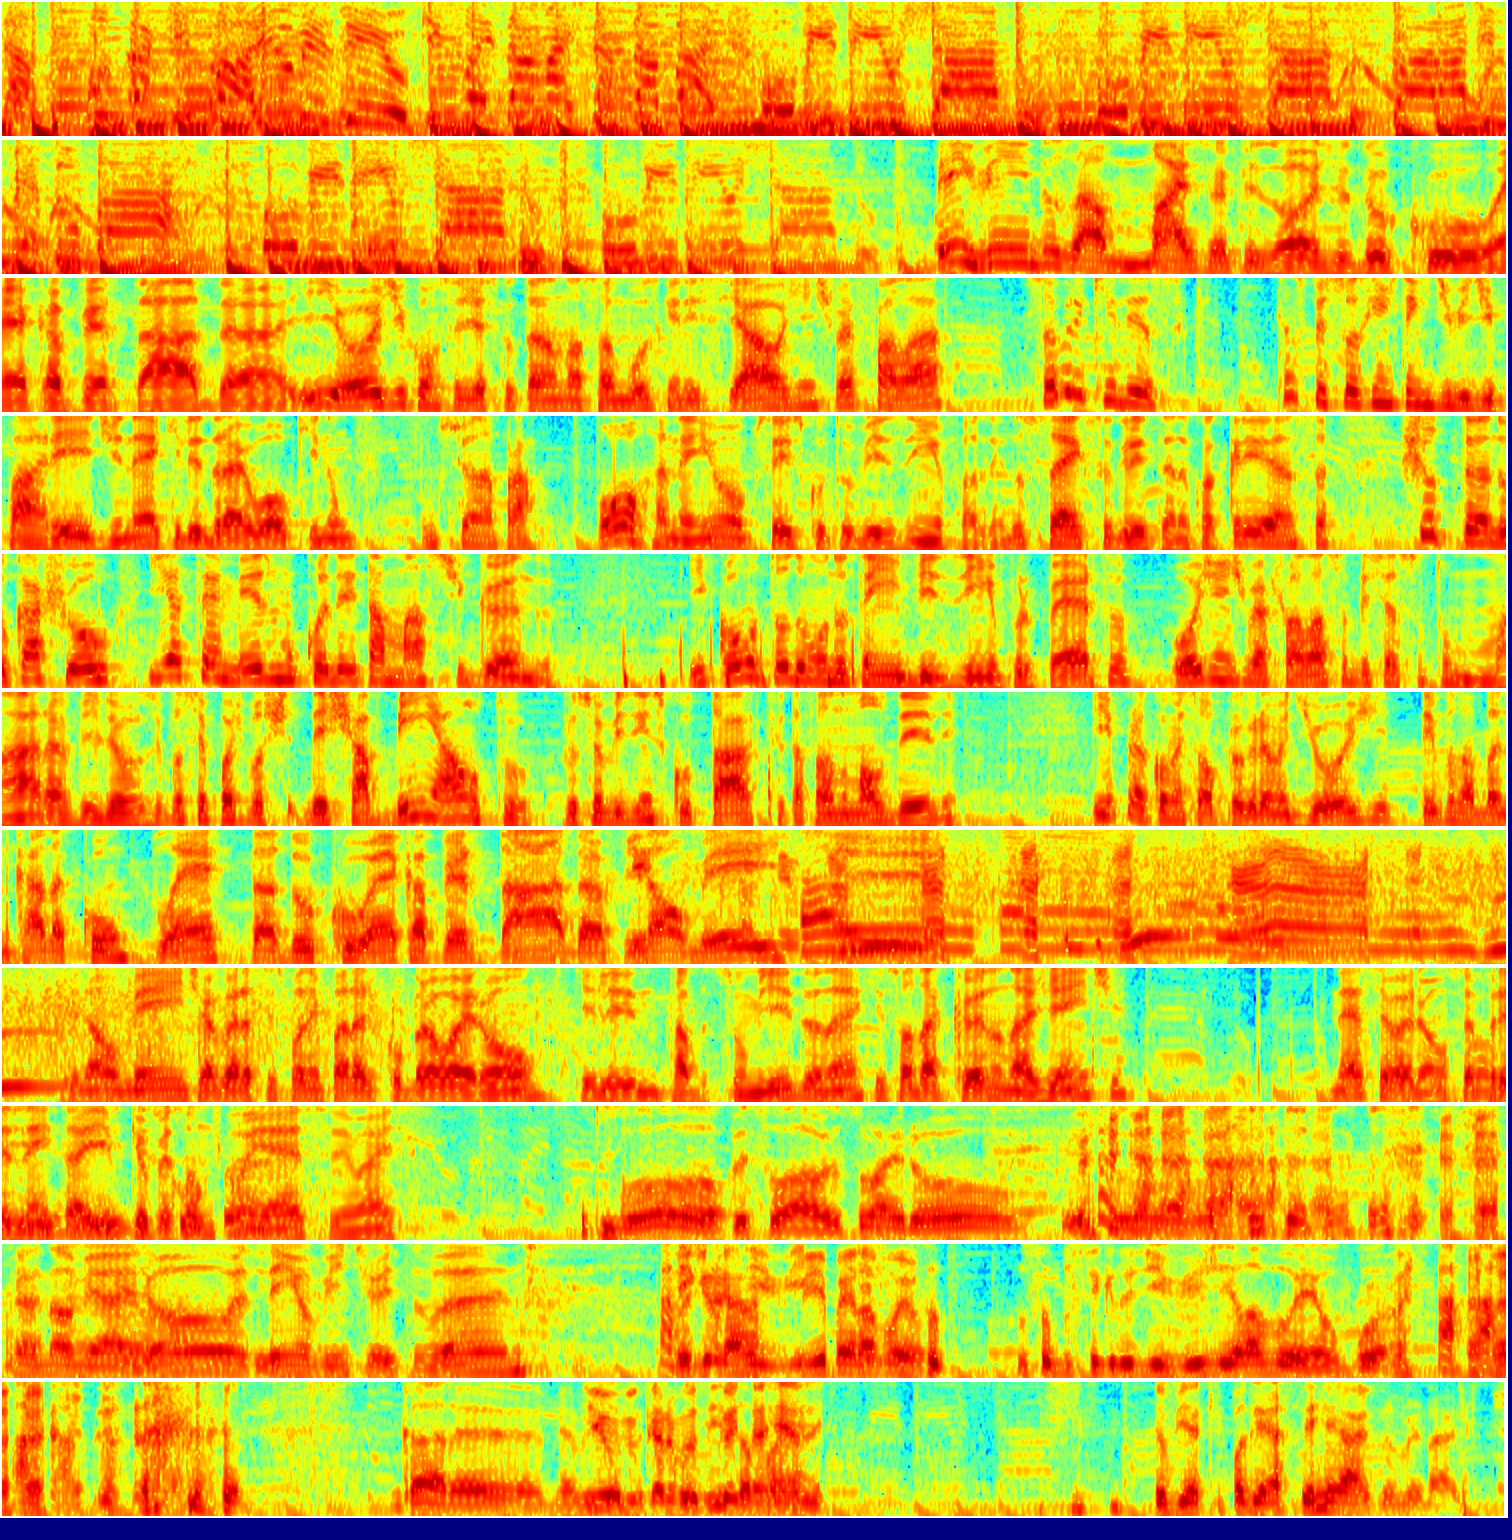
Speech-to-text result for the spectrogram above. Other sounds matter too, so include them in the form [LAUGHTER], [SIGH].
Bem-vindos a mais um episódio do Cueca Apertada. E hoje, como vocês já escutaram a nossa música inicial, a gente vai falar sobre aqueles, aquelas pessoas que a gente tem que dividir parede, né? Aquele drywall que não funciona pra porra nenhuma, que você escuta o vizinho fazendo sexo, gritando com a criança, chutando o cachorro e até mesmo quando ele tá mastigando. E como todo mundo tem vizinho por perto, hoje a gente vai falar sobre esse assunto maravilhoso. E você pode deixar bem alto pro seu vizinho escutar que você tá falando mal dele. E para começar o programa de hoje, temos a bancada completa do Cueca Apertada, finalmente! [LAUGHS] Finalmente, agora vocês podem parar de cobrar o Iron, que ele não tava sumido, né? Que só dá cano na gente. Né, seu Iron? Se apresenta aí, porque o pessoal não te conhece, mas... Boa, pessoal, eu sou o Iron, eu sou... [LAUGHS] Meu nome é Não, Iron, eu realmente- tenho 28 anos. Tô de carro pipa e lá vou eu. sou, sou do signo de virgem e lá vou eu, boa. [LAUGHS] Cara, é, minha vida Silvio, é quero meus corrida, 50 mas... Eu vim aqui pra ganhar 100 reais, na verdade. [LAUGHS]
